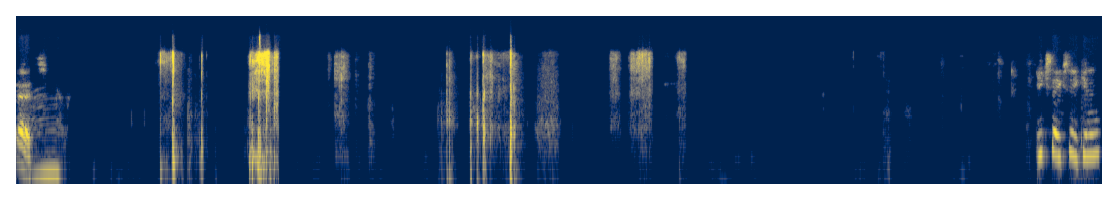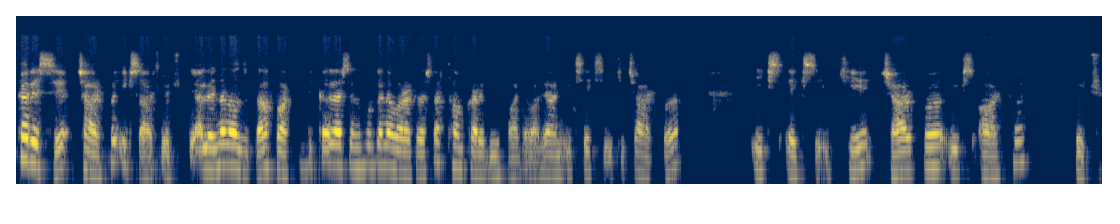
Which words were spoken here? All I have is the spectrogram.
Evet. X eksi 2'nin karesi çarpı x artı 3. Diğerlerinden azıcık daha farklı. Dikkat ederseniz burada ne var arkadaşlar? Tam kare bir ifade var. Yani x eksi 2 çarpı x eksi 2 çarpı x artı 3.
